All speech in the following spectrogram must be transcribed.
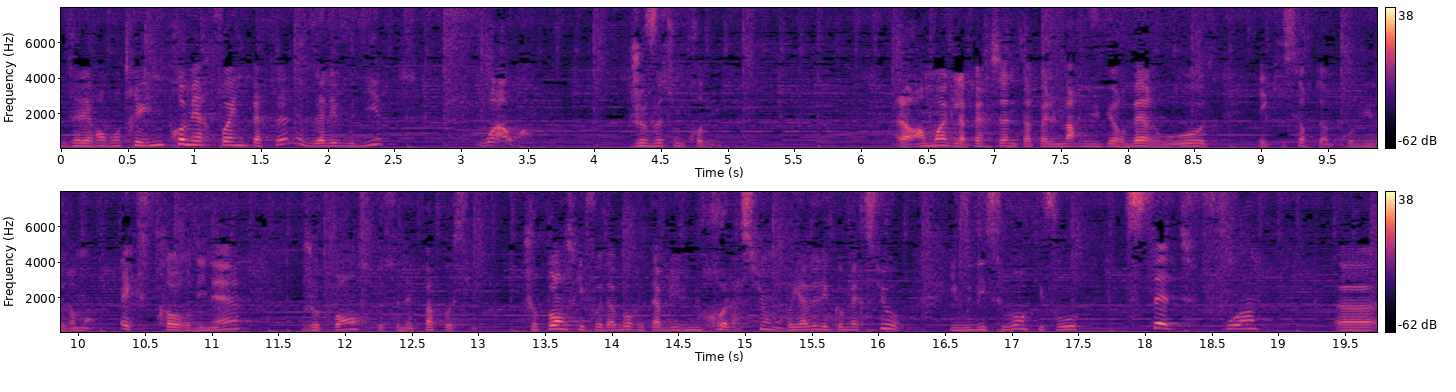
vous allez rencontrer une première fois une personne et vous allez vous dire Waouh, je veux son produit. Alors, à moins que la personne s'appelle Mark Zuckerberg ou autre et qu'il sorte un produit vraiment extraordinaire, je pense que ce n'est pas possible. Je pense qu'il faut d'abord établir une relation. Regardez les commerciaux. Ils vous disent souvent qu'il faut sept fois, euh,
